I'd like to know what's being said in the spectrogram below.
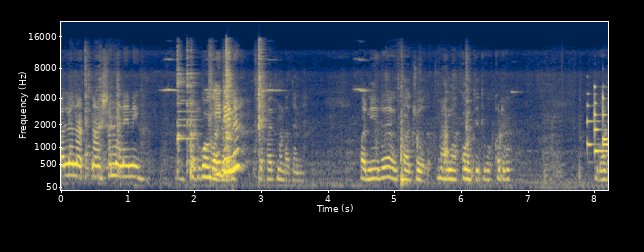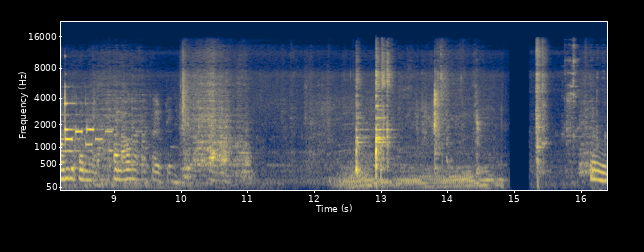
ಒಲ್ಲ ನಾಷ್ಟ ಮಾಡೇನಿ ಇದೇನು? ಚಪಾತಿ ಮಾಡತ್ತೇನೆ. ಪನ್ನೀರ್ ಕಾಜು ಅದು ಮ್ಯಾಲೆ ಹಾಕೊಂತಿದ್ವು ಕಟ್ಕೊ ಗೋಡಂಬಿ ಪನ್ನೀರ್ ಪಲಾವ್ ಹಾಕಕ್ಕೆ ಇಟ್ಟೀನಿ ಹ್ಞೂ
